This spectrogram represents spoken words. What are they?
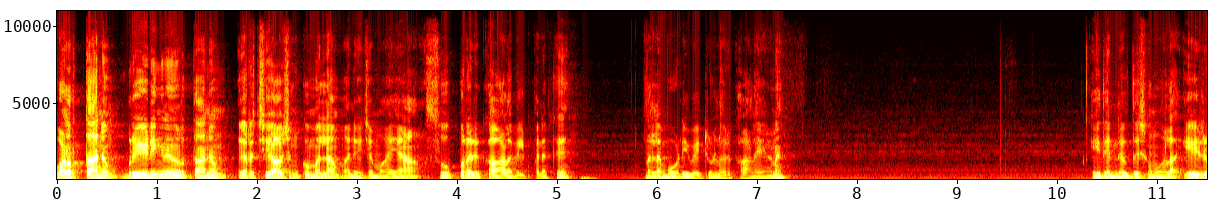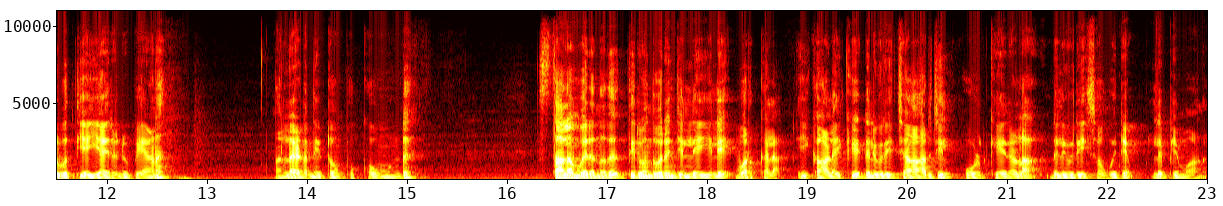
വളർത്താനും ബ്രീഡിങ്ങിന് നിർത്താനും ഇറച്ചി ആവശ്യങ്ങൾക്കുമെല്ലാം അനുയോജ്യമായ സൂപ്പർ ഒരു കാള വിൽപ്പനക്ക് നല്ല ബോഡി വെയിറ്റുള്ള ഒരു കാളയാണ്. ഇതിന്റെ ഉദ്ദേശം മൂല എഴുപത്തി അയ്യായിരം രൂപയാണ്. നല്ല ഇടനീട്ടവും പൊക്കവുമുണ്ട് സ്ഥലം വരുന്നത് തിരുവനന്തപുരം ജില്ലയിലെ വർക്കല. ഈ കാളയ്ക്ക് ഡെലിവറി ചാർജിൽ ഓൾ കേരള ഡെലിവറി സൗകര്യം ലഭ്യമാണ്.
